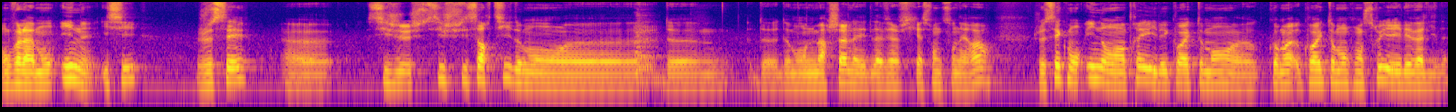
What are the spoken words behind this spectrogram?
Donc voilà, mon in ici, je sais si, je, si je suis sorti de mon, de, de, mon et de la vérification de son erreur, je sais que mon in en entrée, il est correctement, correctement construit et il est valide.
